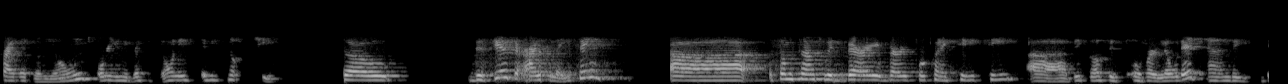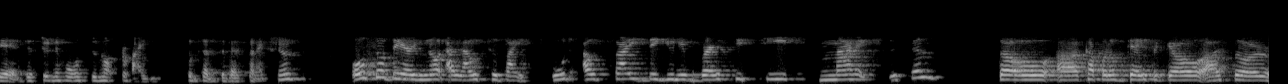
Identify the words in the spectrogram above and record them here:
privately owned or university owned, and it's not cheap. So the students are isolating, uh, sometimes with very, very poor connectivity uh, because it's overloaded and the, the, the, student halls do not provide sometimes the best connections. Also, they are not allowed to buy food outside the university managed system So uh, a couple of days ago, I saw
